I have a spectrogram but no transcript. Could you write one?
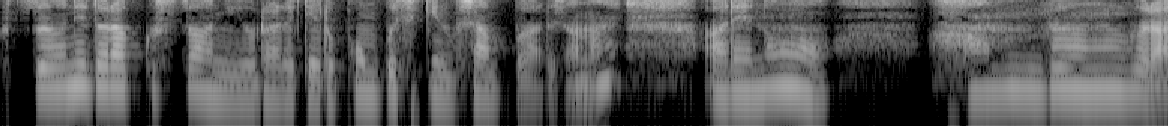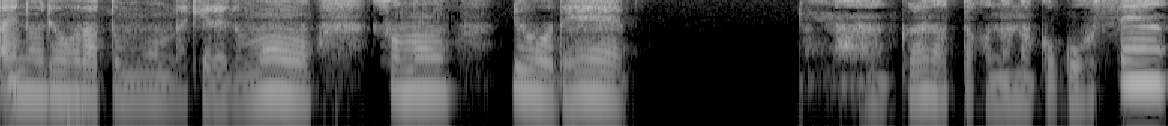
普通にドラッグストアに売られてるポンプ式のシャンプーあるじゃない？あれの半分ぐらいの量だと思うんだけれどもその量でいくらだったかな？なんか5000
